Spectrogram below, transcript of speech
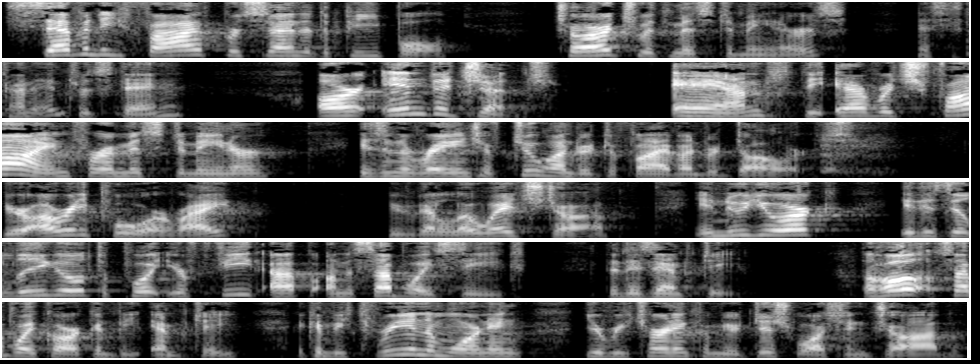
75% of the people charged with misdemeanors, this is kind of interesting, are indigent. And the average fine for a misdemeanor is in the range of 200 to $500. You're already poor, right? You've got a low wage job. In New York, it is illegal to put your feet up on a subway seat that is empty. The whole subway car can be empty. It can be three in the morning, you're returning from your dishwashing job.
